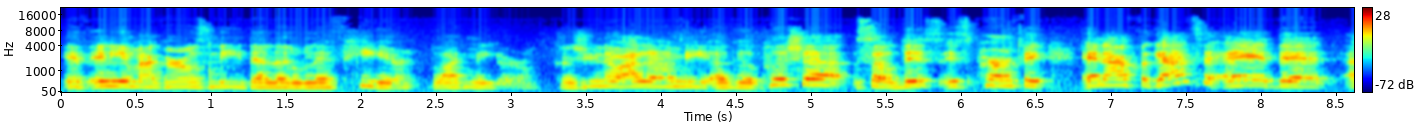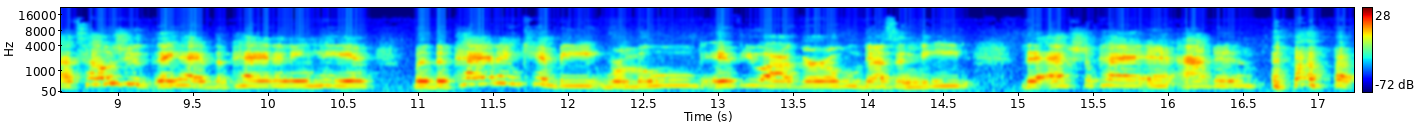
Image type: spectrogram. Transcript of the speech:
if any of my girls need that little lift here like me girl. Because you know i love me a good push-up. So this is perfect. And i forgot to add that i told you they have the padding in here but the padding can be removed if you are a girl who doesn't need the extra padding. I do.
